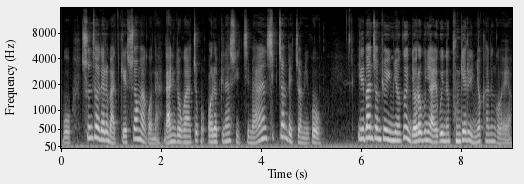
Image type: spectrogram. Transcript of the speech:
뭐 순서대로 맞게 수정하거나 난이도가 조금 어렵긴 할 수 있지만 10점 배점이고 일반 전표 입력은 여러분이 알고 있는 분계를 입력하는 거예요.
